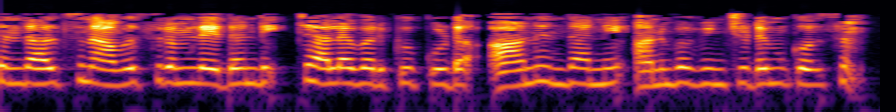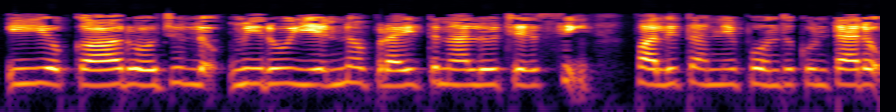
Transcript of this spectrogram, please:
చెందాల్సిన అవసరం లేదండి. చాలా వరకు కూడా ఆనందాన్ని అనుభవించడం కోసం ఈ యొక్క రోజుల్లో మీరు ఎన్నో ప్రయత్నాలు చేసి ఫలితాన్ని పొందుకుంటారు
